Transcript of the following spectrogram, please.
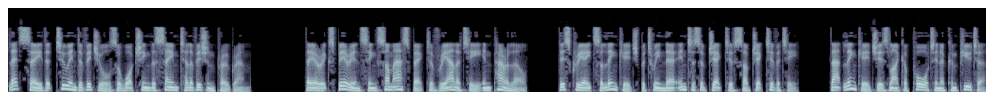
let's say that two individuals are watching the same television program. They are experiencing some aspect of reality in parallel. This creates a linkage between their intersubjective subjectivity. That linkage is like a port in a computer.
